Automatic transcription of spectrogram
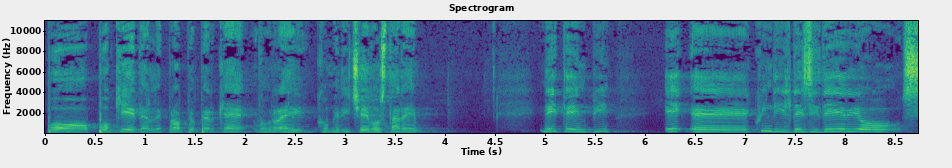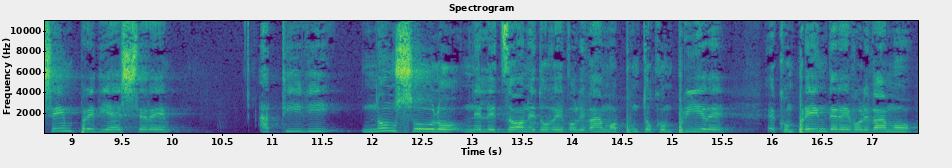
può, può chiederle proprio perché vorrei, come dicevo, stare nei tempi e eh, quindi il desiderio sempre di essere attivi non solo nelle zone dove volevamo appunto comprire, eh, comprendere, volevamo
